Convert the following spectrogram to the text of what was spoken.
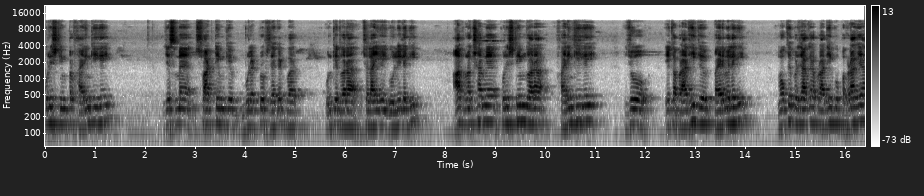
पुलिस टीम पर फायरिंग की गई, जिसमें स्वाट टीम के बुलेट प्रूफ जैकेट पर उनके द्वारा चलाई गई गोली लगी। आत्मरक्षा में पुलिस टीम द्वारा फायरिंग की गई, जो एक अपराधी के पैर में लगी। मौके पर जाकर अपराधी को पकड़ा गया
